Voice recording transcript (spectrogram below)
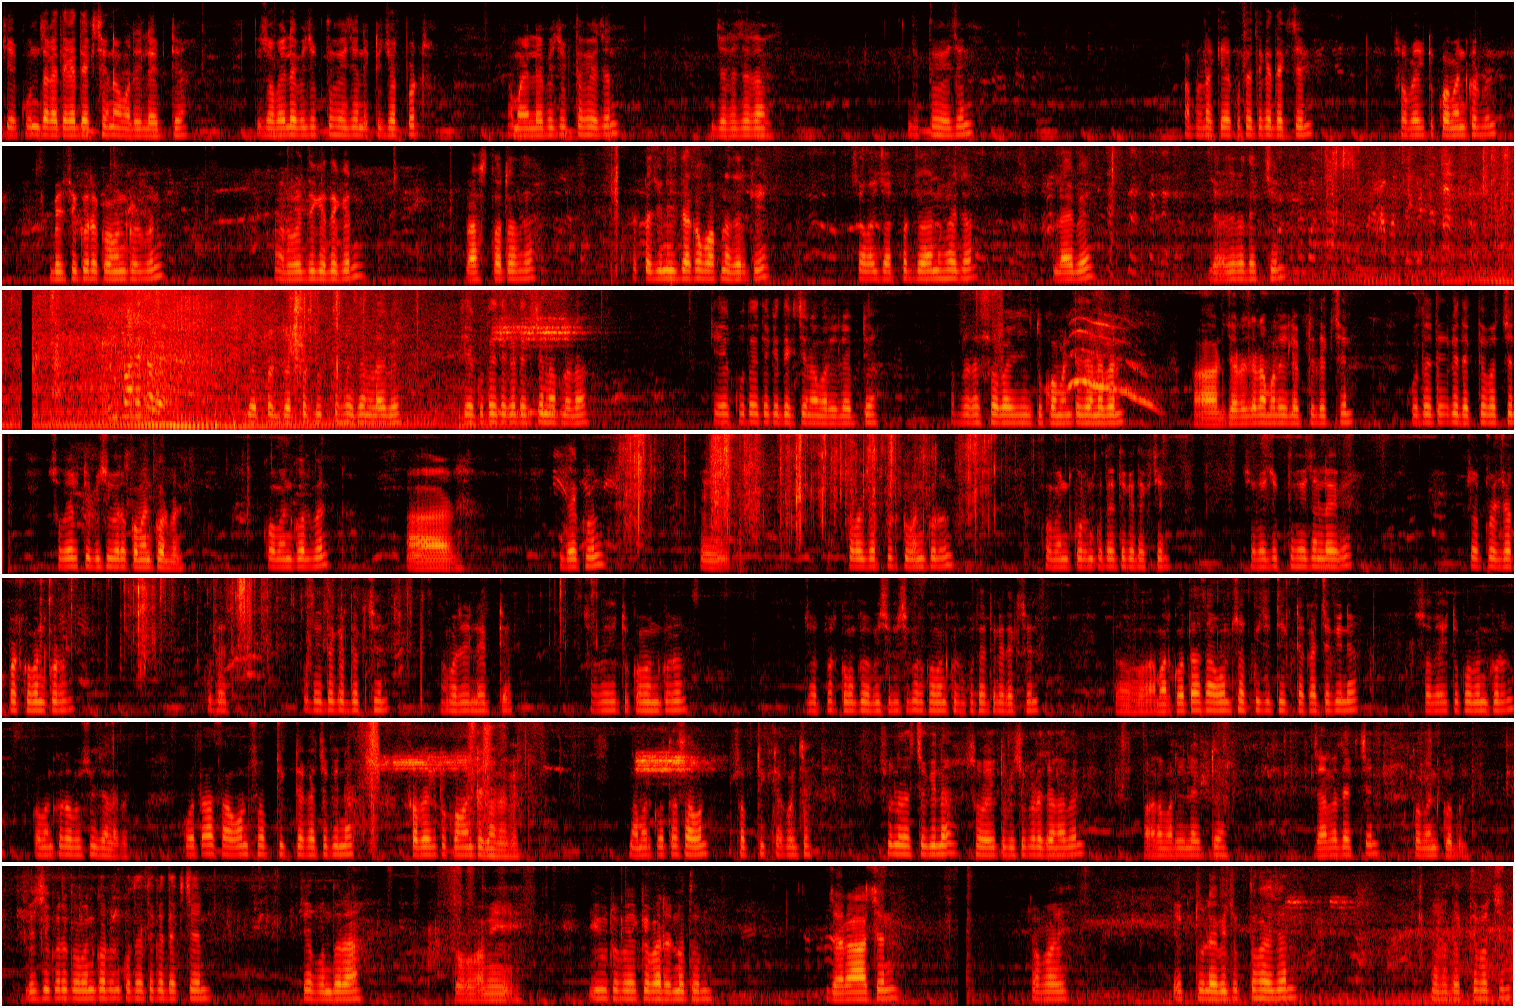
কে কোন জায়গা থেকে দেখছেন আমার এই লাইভটা তো সবাই লাইভে যুক্ত হয়ে যান একটু ঝটপট। আমার লাইভে যুক্ত হয়ে যান। যারা যারা যুক্ত হয়ে যান। আপনারা কে কোথা থেকে দেখছেন? সবাই একটু কমেন্ট করবেন। বেশি করে কমেন্ট করবেন। আর ওইদিকে দেখেন রাস্তাটাতে একটা জিনিস দেখাবো আপনাদেরকে। সবাই ঝটপট জয়েন হয়ে যান লাইভে যারা যারা দেখছেন। ঝটপট ঝটপট যুক্ত হয়ে যান লাইভে কে কোথায় থেকে দেখছেন আপনারা? কে কোথায় থেকে দেখছেন আমার এই লাইভটা আপনারা সবাই একটু কমেন্টে জানাবেন। আর যারা যারা আমার এই লাইভটা দেখছেন, কোথায় থেকে দেখতে পাচ্ছেন, সবাই একটু বেশি করে কমেন্ট করবেন। কমেন্ট করবেন। আর দেখুন, এই সবাই ঝটপট কমেন্ট করুন। কমেন্ট করুন কোথায় থেকে দেখছেন। সবাই যুক্ত হয়ে যান লাইভে ঝটপট ঝটপট কমেন্ট করুন। কোথায় কোথায় থেকে দেখছেন আমার এই লাইভটা সবাই একটু কমেন্ট করুন। ঝটপট কমেন্ট করুন বেশি বেশি করে কমেন্ট করুন কোথায় থেকে দেখছেন। তো আমার কথা সাউন্ড সব কিছু ঠিকঠাক আছে কি না সবাই একটু কমেন্ট করুন। কমেন্ট করে অবশ্যই জানাবেন। কথা সাউন্ড সব ঠিকঠাক আছে কি না সবাই একটু কমেন্টে জানাবেন। আমার কথা সাউন্ড সব ঠিকঠাক হয়েছে, শোনা যাচ্ছে কি না সবাই একটু বেশি করে জানাবেন। আর আমার এই লাইভটা যারা দেখছেন কমেন্ট করবেন। বেশি করে কমেন্ট করবেন কোথা থেকে দেখছেন? যে বন্ধুরা, তো আমি ইউটিউবে একেবারে নতুন। যারা আছেন, সবাই একটু লাইভে যুক্ত হয়ে যান। যারা দেখতে পাচ্ছেন,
